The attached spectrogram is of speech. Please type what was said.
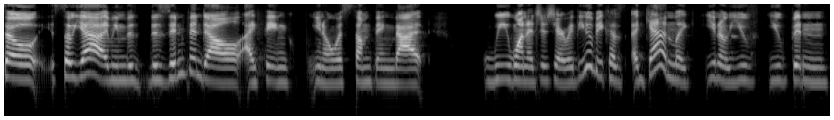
so so yeah i mean the, the zinfandel i think you know was something that we wanted to share with you because again like you know you've you've been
